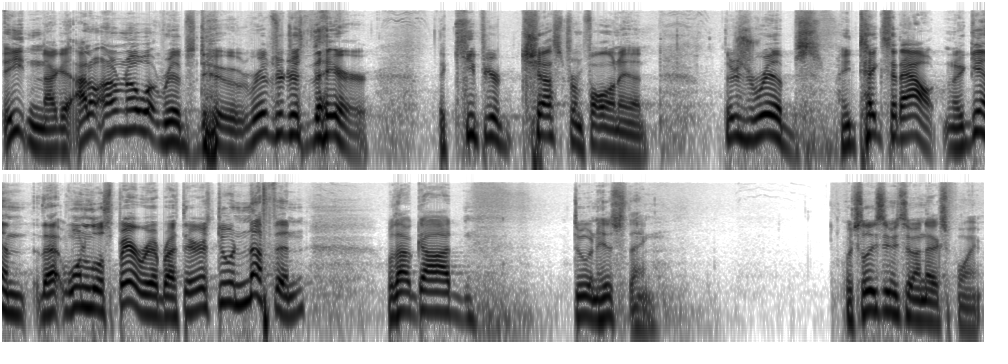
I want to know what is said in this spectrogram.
eaten. I, get, I, don't, I don't know what ribs do. Ribs are just there. They keep your chest from falling in. There's ribs. He takes it out. And again, that one little spare rib right there is doing nothing without God doing his thing. Which leads me to our next point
